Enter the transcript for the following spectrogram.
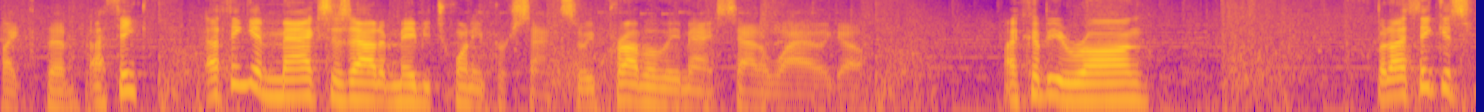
Like the, I think, I think it maxes out at maybe 20%. So we probably maxed out a while ago. I could be wrong, but I think it's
